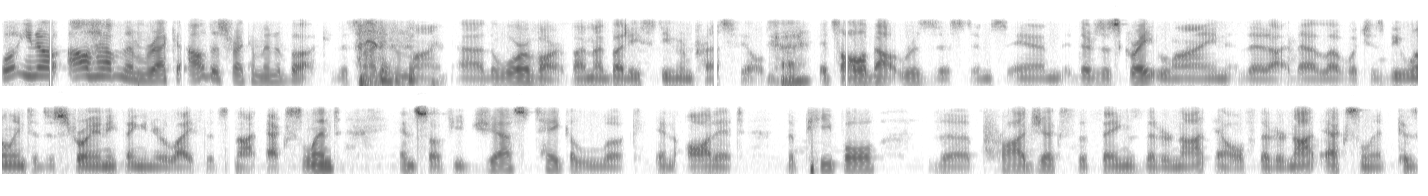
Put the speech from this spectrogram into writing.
Well, you know, I'll have them rec. I'll just recommend a book that's not even mine. Uh, the War of Art by my buddy Steven Pressfield. Okay. It's all about resistance, and there's this great line that I, that I love, which is "Be willing to destroy anything in your life that's not excellent." And so, if you just take a look and audit the people, the projects, the things that are not ELF, that are not excellent, because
